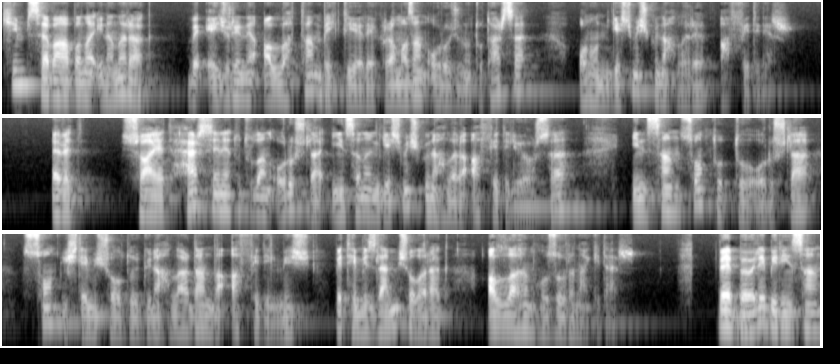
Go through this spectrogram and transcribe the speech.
Kim sevabına inanarak ve ecrini Allah'tan bekleyerek Ramazan orucunu tutarsa, onun geçmiş günahları affedilir. Evet, şayet her sene tutulan oruçla insanın geçmiş günahları affediliyorsa, insan son tuttuğu oruçla son işlemiş olduğu günahlardan da affedilmiş ve temizlenmiş olarak Allah'ın huzuruna gider. Ve böyle bir insan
